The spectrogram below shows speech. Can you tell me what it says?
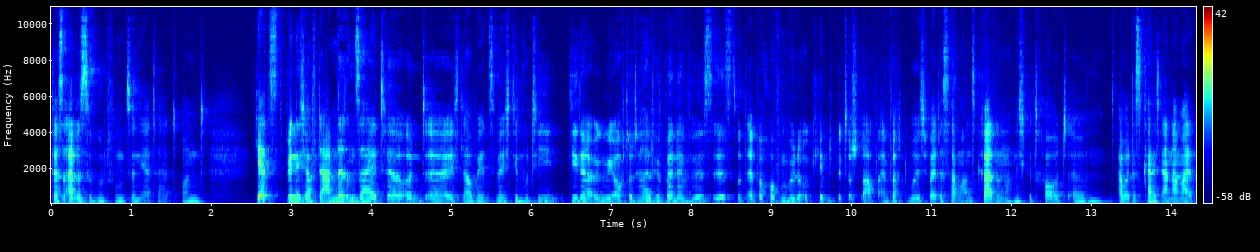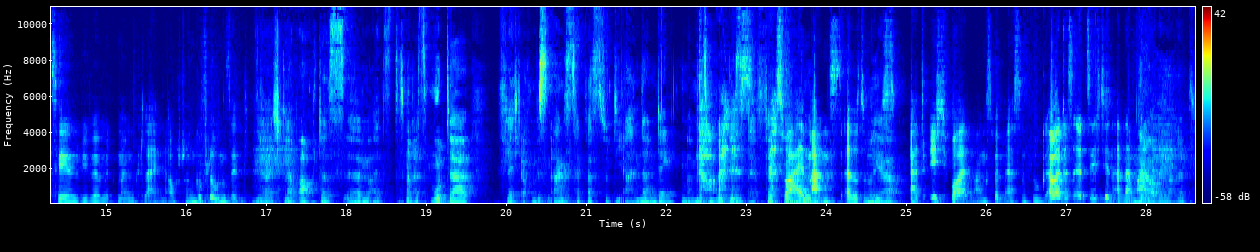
dass alles so gut funktioniert hat. Und Jetzt bin ich auf der anderen Seite und äh, ich glaube, jetzt wäre ich die Mutti, die da irgendwie auch total hypernervös ist und einfach hoffen würde, oh Kind, bitte schlaf einfach durch, weil das haben wir uns gerade noch nicht getraut. Ähm, aber das kann ich dann mal erzählen, wie wir mit meinem Kleinen auch schon geflogen sind. Ja, ich glaube auch, dass, ähm, als, dass man als Mutter vielleicht auch ein bisschen Angst hat, was so die anderen denken. Man muss alles. perfekt Hast vor allem. Angst. Also zumindest Ja. hatte ich vor allem Angst beim ersten Flug. Aber das erzähle ich dir ein andermal. Genau, wir machen jetzt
